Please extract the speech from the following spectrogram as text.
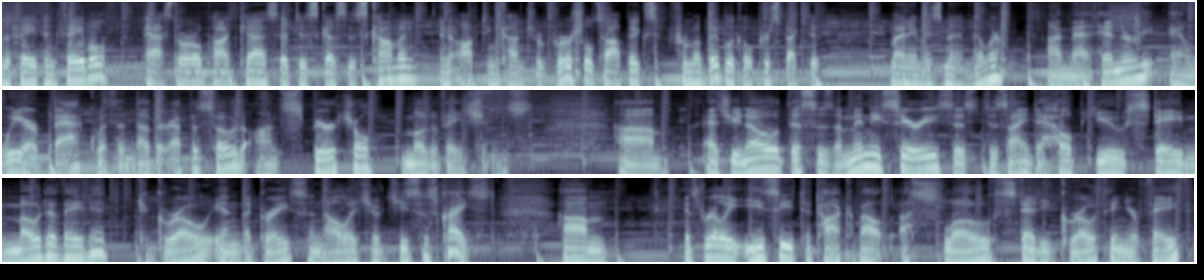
to Faith and Fable, pastoral podcast that discusses common and often controversial topics from a biblical perspective. My name is Matt Miller. I'm Matt Henry, and we are back with another episode on spiritual motivations. Um, as you know, this is a mini series that's designed to help you stay motivated to grow in the grace and knowledge of Jesus Christ. Um, it's really easy to talk about a slow, steady growth in your faith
